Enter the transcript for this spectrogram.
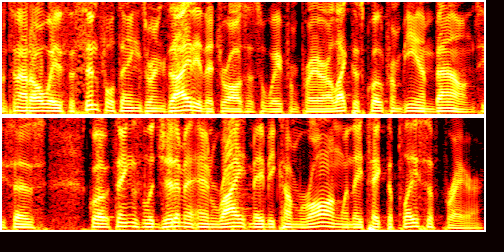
It's not always the sinful things or anxiety that draws us away from prayer. I like this quote from E.M. Bounds. He says, quote, Things legitimate and right may become wrong when they take the place of prayer.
